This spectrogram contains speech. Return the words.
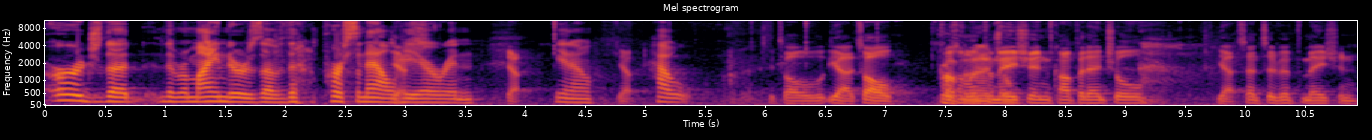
urge the, the reminders of the personnel Yes. here and, yeah, you know, yeah. how, It's all, yeah, it's all personal Confidential. information, confidential, yeah, sensitive information.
